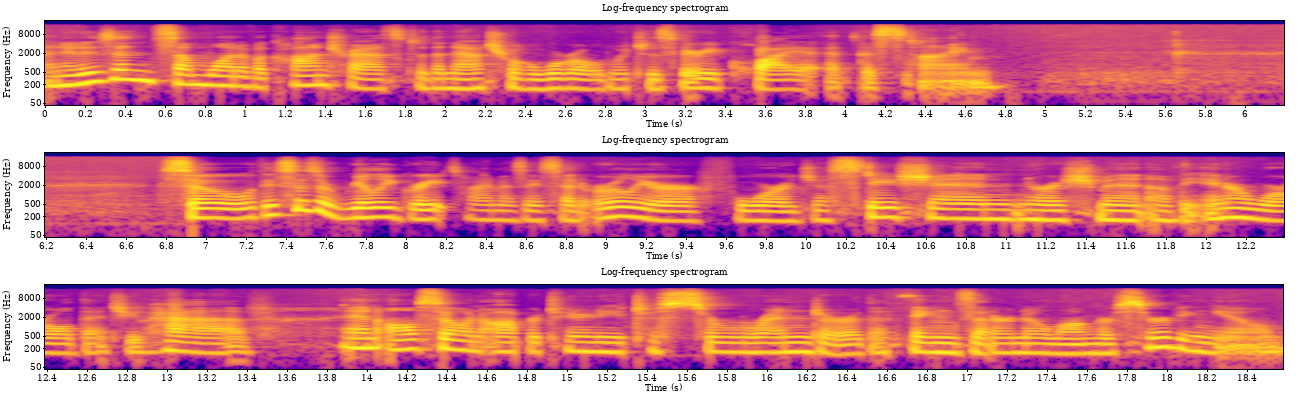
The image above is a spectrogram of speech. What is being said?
and it is in somewhat of a contrast to the natural world, which is very quiet at this time. So, this is a really great time, as I said earlier, for gestation, nourishment of the inner world that you have, and also an opportunity to surrender the things that are no longer serving you.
